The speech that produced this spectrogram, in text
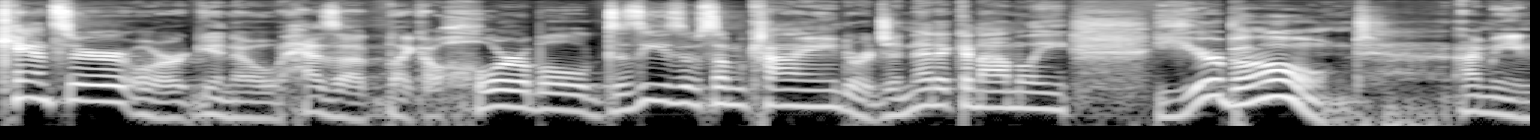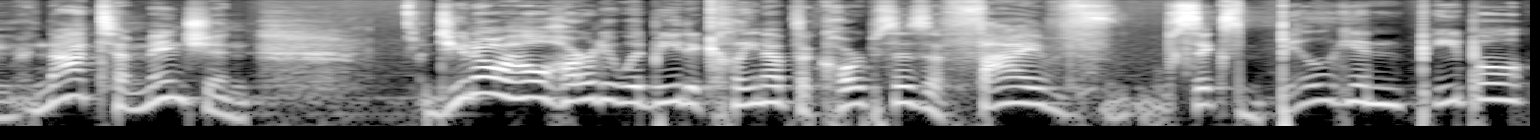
cancer or you know has a like a horrible disease of some kind or genetic anomaly you're boned i mean not to mention do you know how hard it would be to clean up the corpses of five, six billion people?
